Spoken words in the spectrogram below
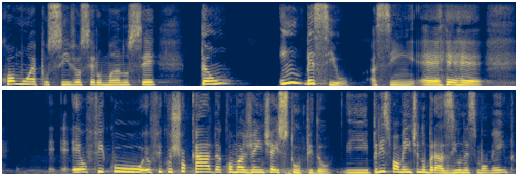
como é possível o ser humano ser tão imbecil. Assim, é, eu fico, eu fico chocada como a gente é estúpido. E principalmente no Brasil, nesse momento,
